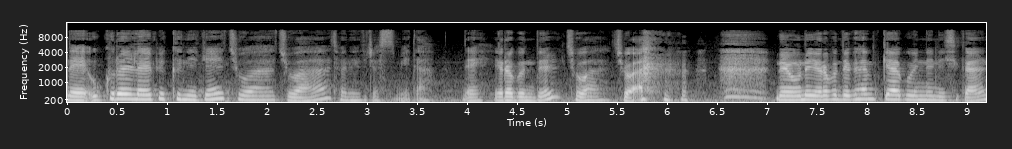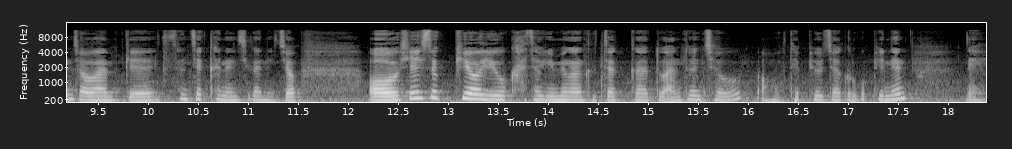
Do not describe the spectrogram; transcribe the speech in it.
네, 우크렐레 피크닉의 좋아 좋아 전해드렸습니다. 네, 여러분들 좋아 좋아. 네, 오늘 여러분들과 함께하고 있는 이 시간 저와 함께 산책하는 시간이죠. 어, 셰익스피어 이후 가장 유명한 극작가 또 안톤 체홉 어, 대표작으로 꼽히는 네,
